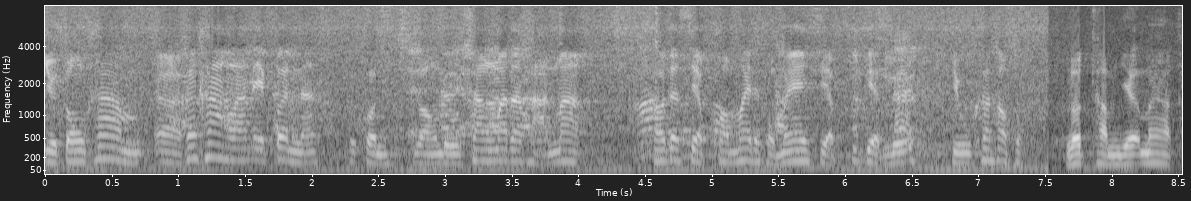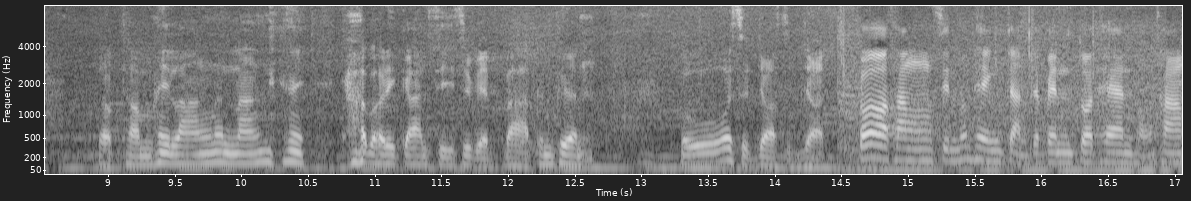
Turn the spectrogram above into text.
อยู่ตรงข้ามเอ่อข้างๆร้านเอเปิลนะ ทุกคนลองดูช่างมาตรฐานมาก เขาจะเสียบคอมให้แต่ผมไม่ให้เสียบขี้เกียจรื้อหิวข้าวรถทำเยอะมาก แบบทำให้ล้างนั่นล้างนี่ให้ค่าบริการ 41 บาทเพื่อนๆ โอ้สุดยอดสุดยอด ก็ทางซินทนเพลงจันจะเป็นตัวแทนของทาง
